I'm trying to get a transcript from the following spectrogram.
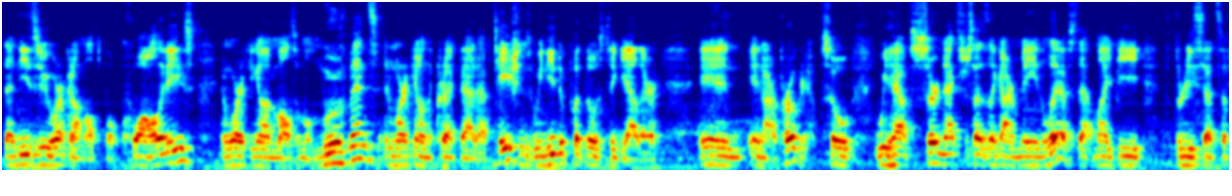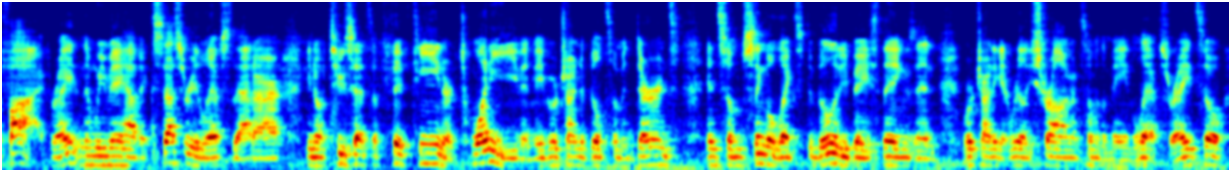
that needs to be working on multiple qualities and working on multiple movements and working on the correct adaptations. We need to put those together in in our program. So we have certain exercises like our main lifts that might be three sets of five, right? And then we may have accessory lifts that are, you know, two sets of 15 or 20 even. Maybe we're trying to build some endurance and some single leg stability based things and we're trying to get really strong on some of the main lifts, right? So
